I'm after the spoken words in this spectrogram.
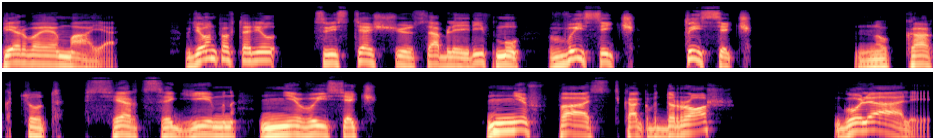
«1 мая», где он повторил свистящую саблей рифму «высечь тысяч». Ну как тут в сердце гимн не высечь? Не впасть, как в дрожь? Гуляли,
